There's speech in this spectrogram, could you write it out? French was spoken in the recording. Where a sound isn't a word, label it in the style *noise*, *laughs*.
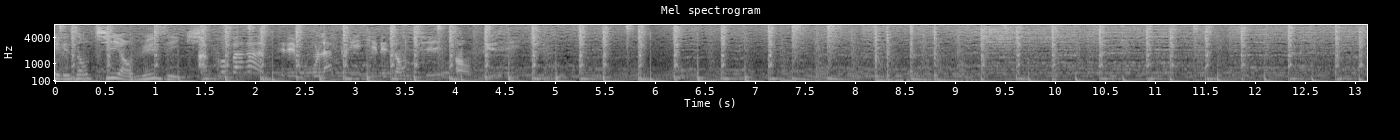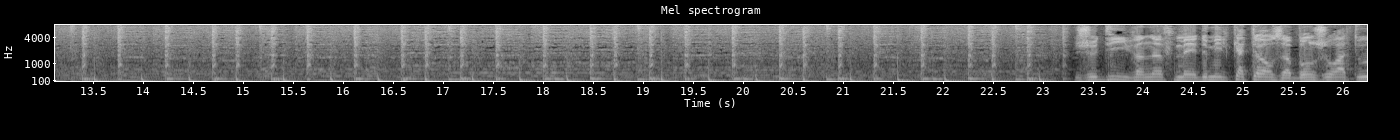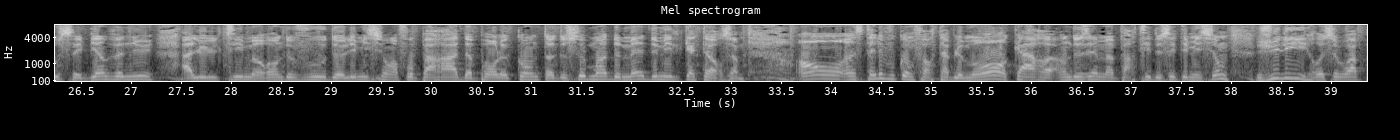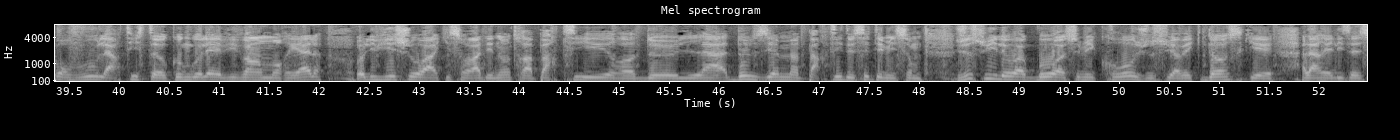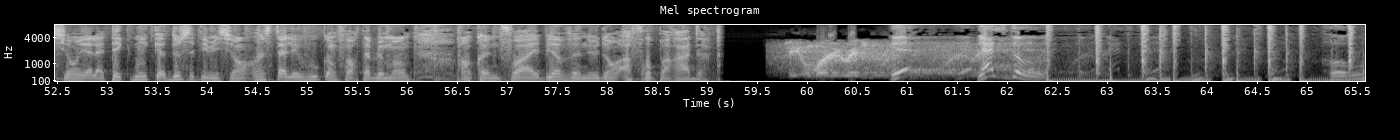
et les Antilles en musique. 29 mai 2014, bonjour à tous et bienvenue à l'ultime rendez-vous de l'émission Info Parade pour le compte de ce mois de mai 2014. En, installez-vous confortablement car en deuxième partie de cette émission, Julie recevra pour vous l'artiste congolais vivant à Montréal, Olivier Choa, qui sera des nôtres à partir de la deuxième partie de cette émission. Je suis Léo Agbo à ce micro, je suis avec Dos qui est à la réalisation et à la technique de cette émission. Installez-vous confortablement encore une fois et bienvenue dans Afro Parade. Yeah, let's go. Oh, oh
